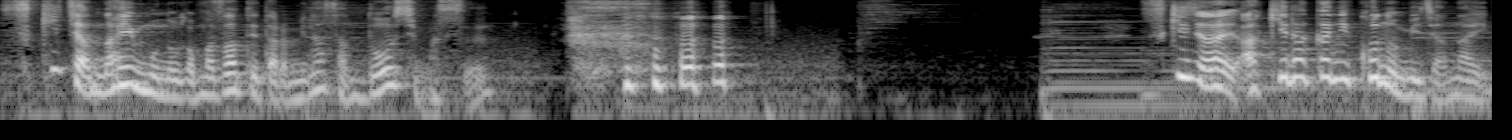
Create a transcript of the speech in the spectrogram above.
好きじゃないものが混ざってたら皆さんどうします？好きじゃない明らかに好みじゃない。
